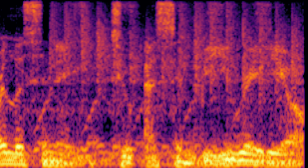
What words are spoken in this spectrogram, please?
You are listening to S&B Radio.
